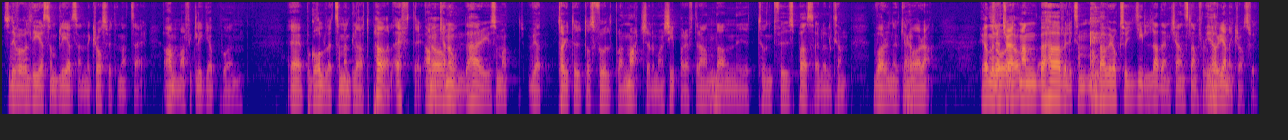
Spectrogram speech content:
Så det var väl det som blev sen med crossfiten, att så här, ja, man fick ligga på, en, eh, på golvet som en blöt pöl efter. Ja, Ja. kanon. Det här är ju som att vi har tagit ut oss fullt på en match, eller man chippar efter andan Mm. i ett tungt fyspass, eller liksom vad det nu kan vara. Ja, Så jag tror ja. att man behöver, liksom, man behöver också gilla den känslan för att Ja. börja med crossfit.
